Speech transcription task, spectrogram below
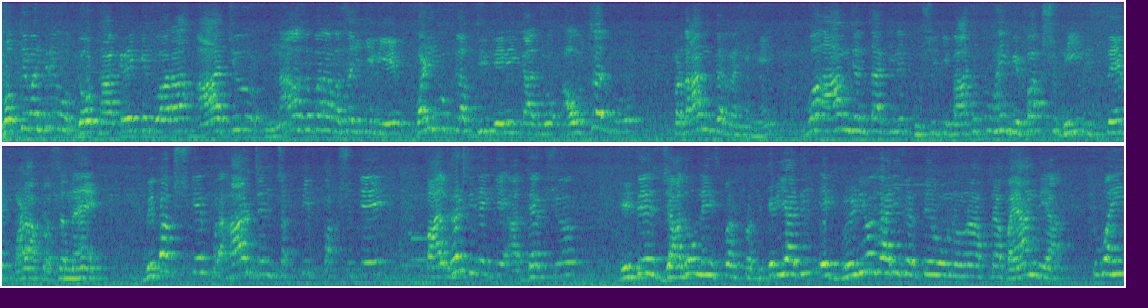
मुख्यमंत्री उद्धव ठाकरे के द्वारा आज नालासोपारा वसई के लिए बड़ी उपलब्धि देने का जो अवसर वो प्रदान कर रहे हैं, वह आम जनता के लिए खुशी की बात है। तो वहीं विपक्ष भी इससे बड़ा प्रसन्न है। विपक्ष के प्रहार जनशक्ति पक्ष के पालघर ज़िले के अध्यक्ष हितेश जादव ने इस पर प्रतिक्रिया दी। एक वीडियो जारी करते हुए उन्होंने अपना बयान दिया। तो वहीं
